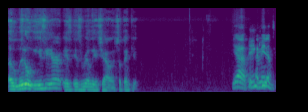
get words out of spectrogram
a little easier is is really a challenge. So thank you. Yeah, thank I mean, you. It's,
